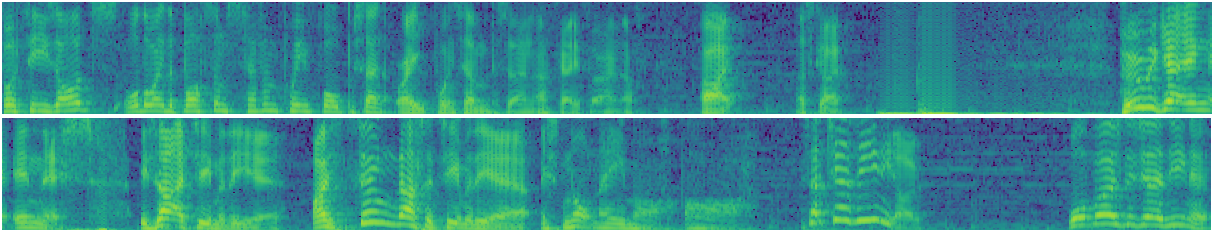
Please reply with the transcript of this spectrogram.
Futties odds, all the way to the bottom, 7.4% or 8.7%. Okay, fair enough. All right, let's go. Who are we getting in this? Is that a team of the year? I think that's a team of the year. It's not Neymar. Oh, is that Jairzinho? What version of Jairzinho?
